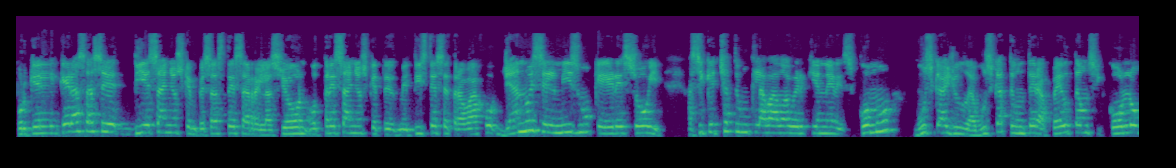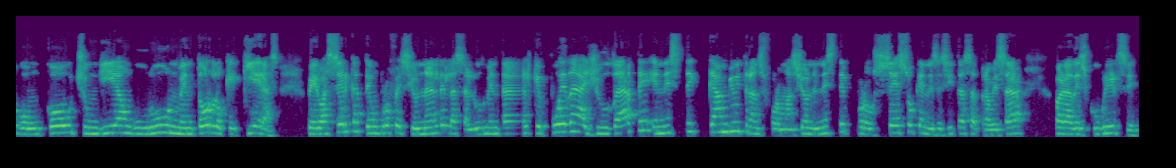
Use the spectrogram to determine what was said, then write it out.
porque el que eras hace 10 años que empezaste esa relación o 3 años que te metiste ese trabajo, ya no es el mismo que eres hoy. Así que échate un clavado a ver quién eres. ¿Cómo? Busca ayuda, búscate un terapeuta, un psicólogo, un coach, un guía, un gurú, un mentor, lo que quieras, pero acércate a un profesional de la salud mental que pueda ayudarte en este cambio y transformación, en este proceso que necesitas atravesar para descubrirse.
